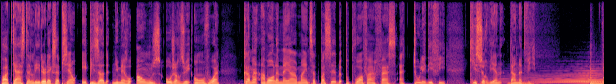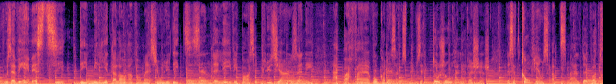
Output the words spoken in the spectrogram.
Podcast Leader d'exception, épisode numéro 11. Aujourd'hui, on voit comment avoir le meilleur mindset possible pour pouvoir faire face à tous les défis qui surviennent dans notre vie. Vous avez investi des milliers de dollars en formation, lu des dizaines de livres et passé plusieurs années à parfaire vos connaissances, mais vous êtes toujours à la recherche de cette confiance optimale de votre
